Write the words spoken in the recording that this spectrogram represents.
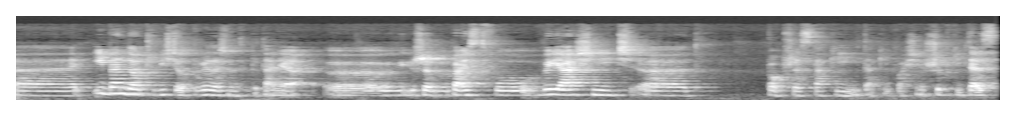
e, i będę oczywiście odpowiadać na te pytania, e, żeby Państwu wyjaśnić poprzez taki, taki właśnie szybki test,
